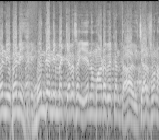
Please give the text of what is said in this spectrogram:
ಬನ್ನಿ ಬನ್ನಿ. ಮುಂದೆ ನಿಮ್ಮ ಕೆಲಸ ಏನು ಮಾಡಬೇಕಂತ ವಿಚಾರಿಸೋಣ.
